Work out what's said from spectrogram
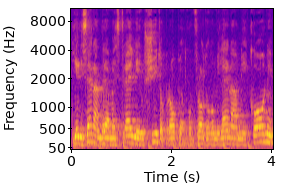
Ieri sera Andrea Maestrelli è uscito proprio a confronto con Milena Miconi,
